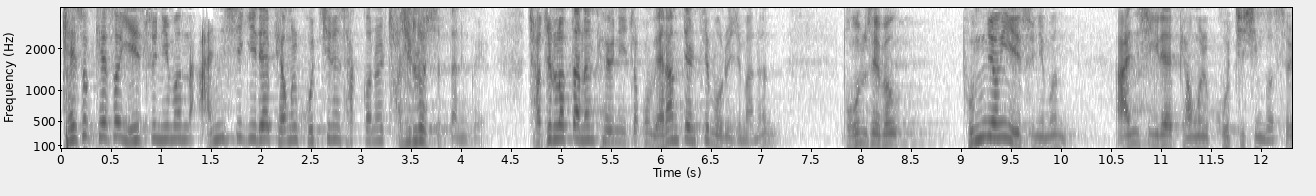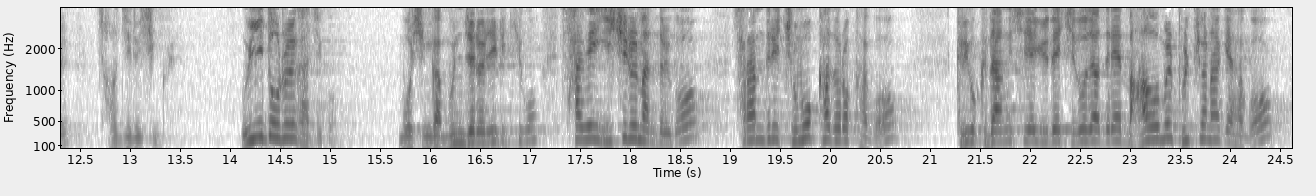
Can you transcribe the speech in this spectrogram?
계속해서 예수님은 안식일에 병을 고치는 사건을 저질렀었다는 거예요. 저질렀다는 표현이 조금 외람될지 모르지만은 복음서에 보면 분명히 예수님은 안식일에 병을 고치신 것을 저지르신 거예요. 의도를 가지고 무엇인가 문제를 일으키고 사회 이슈를 만들고 사람들이 주목하도록 하고 그리고 그 당시에 유대 지도자들의 마음을 불편하게 하고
